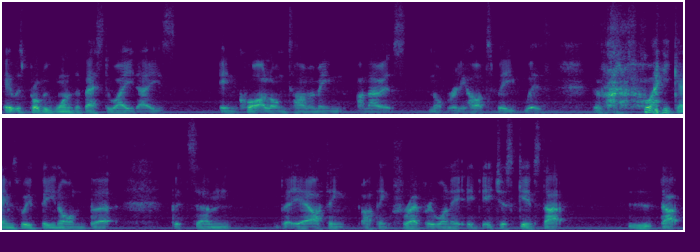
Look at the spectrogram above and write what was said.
it was probably one of the best away days in quite a long time I mean I know it's not really hard to beat with the run of away games we've been on but but um but yeah I think I think for everyone it, it, it just gives that that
